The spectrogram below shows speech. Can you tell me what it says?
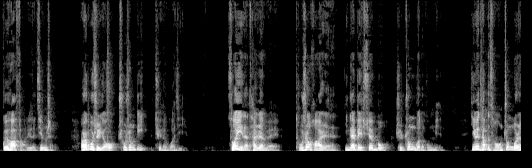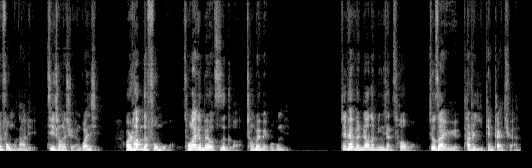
规划法律的精神，而不是由出生地取得国籍。所以呢，他认为土生华人应该被宣布是中国的公民，因为他们从中国人父母那里继承了血缘关系。而他们的父母从来就没有资格成为美国公民。这篇文章的明显错误就在于它是以偏概全，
